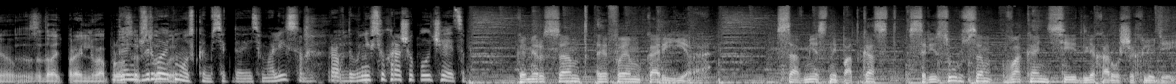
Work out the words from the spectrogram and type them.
задавать правильные вопросы. Да, они взрывают чтобы... мозгом всегда этим Алисам. Правда, у них все хорошо получается. Коммерсант FM «Карьера». Совместный подкаст с ресурсом «Вакансии для хороших людей».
